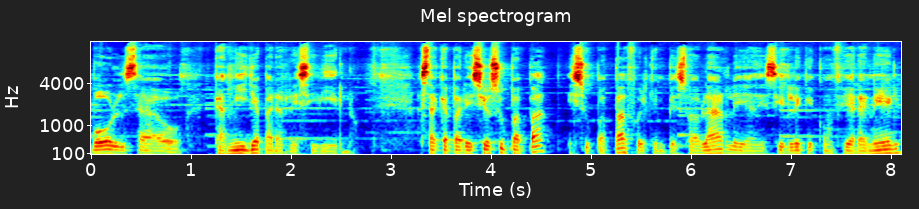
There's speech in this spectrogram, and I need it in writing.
bolsa o camilla para recibirlo. Hasta que apareció su papá y su papá fue el que empezó a hablarle y a decirle que confiara en él,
